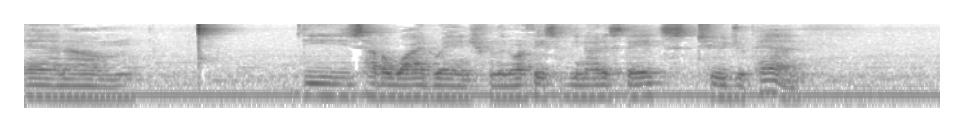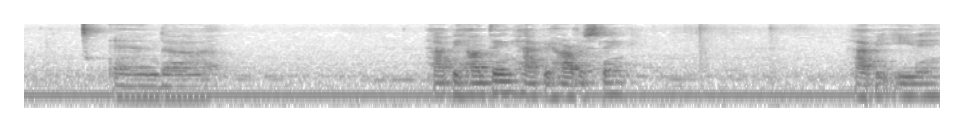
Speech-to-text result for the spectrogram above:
and um, these have a wide range from the northeast of the United States to Japan. And uh, happy hunting, happy harvesting, happy eating.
